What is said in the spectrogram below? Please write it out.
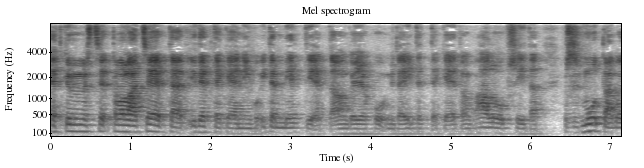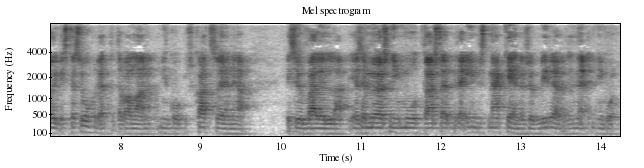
että kyllä mielestäni se, tavallaan että se, että itse tekee, niin kuin itse miettii, että onko joku, mitä itse tekee, että onko haluuko siitä, koska se muuttaa kuitenkin sitä suhdetta tavallaan niin kuin katsojan ja, ja sinun välillä, ja se myös niin muuttaa sitä, että mitä ihmiset näkee no sinun videolla, että ne, niin kuin,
